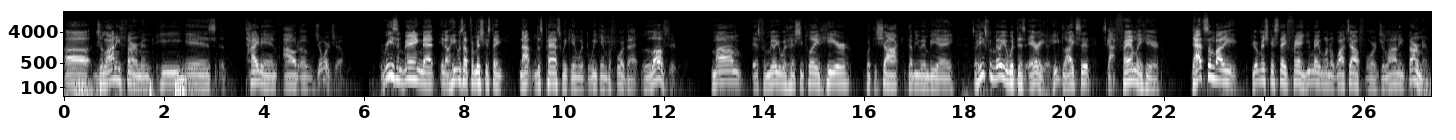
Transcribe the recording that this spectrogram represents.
Uh, Jelani Thurman, he is a tight end out of Georgia. The reason being that you know he was up for Michigan State not this past weekend, with the weekend before that. Loves it. Mom is familiar with his. She played here with the Shock WNBA, so he's familiar with this area. He likes it. He's got family here. That's somebody. If you're a Michigan State fan, you may want to watch out for Jelani Thurman.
